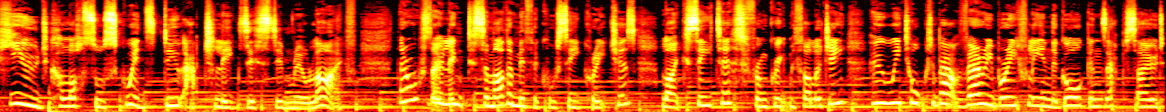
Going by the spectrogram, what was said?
huge, colossal squids do actually exist in real life. They're also linked to some other mythical sea creatures, like Cetus from Greek mythology, who we talked about very briefly in the Gorgons episode.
